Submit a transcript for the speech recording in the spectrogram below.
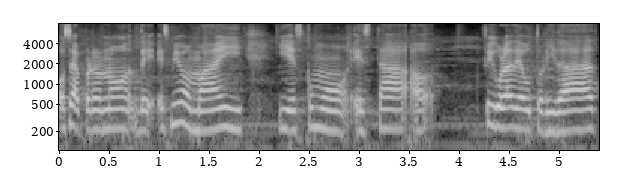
O sea, pero no, de, es mi mamá y, y es como esta figura de autoridad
